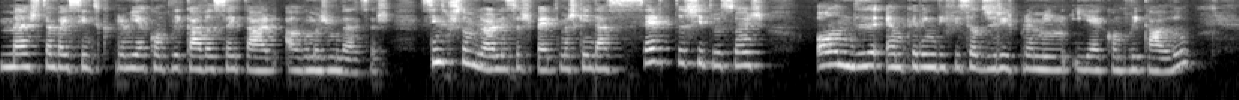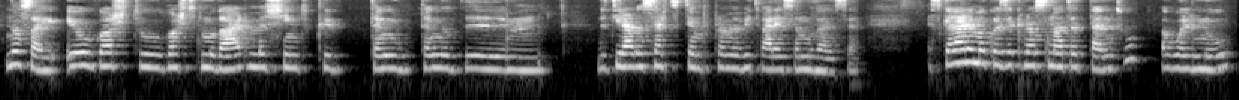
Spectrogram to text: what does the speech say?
mas também sinto que para mim é complicado aceitar algumas mudanças. Sinto que estou melhor nesse aspecto, mas que ainda há certas situações onde é um bocadinho difícil de gerir para mim e é complicado. Não sei, eu gosto, gosto de mudar, mas sinto que tenho, tenho de hum, de tirar um certo tempo para me habituar a essa mudança. Se calhar é uma coisa que não se nota tanto a olho nu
